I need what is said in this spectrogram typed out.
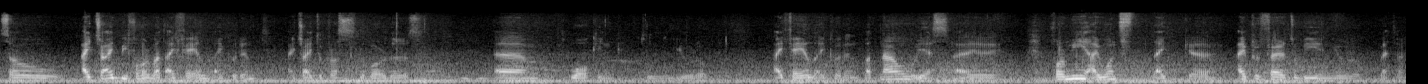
So I tried before, but I failed. I couldn't. I tried to cross the borders, um, walking to Europe. I failed. I couldn't. But now, yes, I, for me, I want like uh, I prefer to be in Europe better.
